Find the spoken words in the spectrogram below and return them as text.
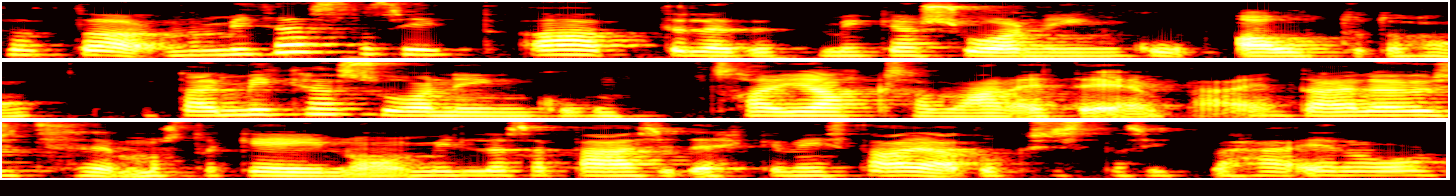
Tota, no mitä sä sitten ajattelet, että mikä sua niinku auttoi tuohon tai mikä sua niin kuin, sai jaksamaan eteenpäin? Tai löysit semmoista keinoa, millä sä pääsit ehkä niistä ajatuksista sitten vähän eroon?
